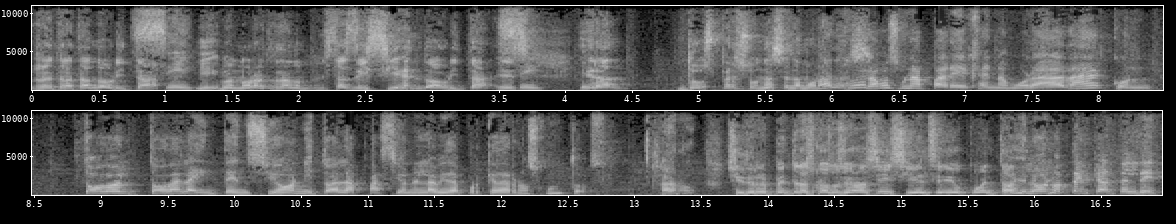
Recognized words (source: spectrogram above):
retratando ahorita Sí. y bueno, no retratando, me estás diciendo ahorita es Sí. eran dos personas enamoradas. No, éramos una pareja enamorada con todo, toda la intención y toda la pasión en la vida por quedarnos juntos. Claro. Si de repente las cosas no se dan así, si él se dio cuenta, Y luego no te encanta el de,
